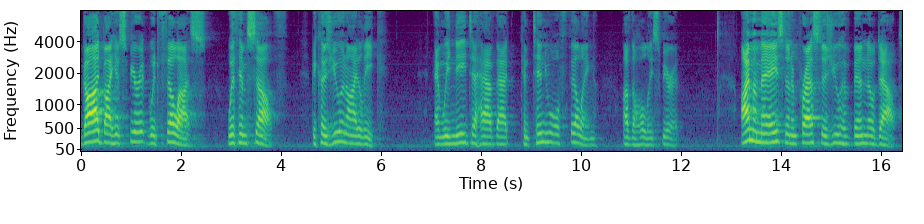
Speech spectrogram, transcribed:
God by his Spirit would fill us with himself because you and I leak and we need to have that continual filling of the Holy Spirit. I'm amazed and impressed, as you have been, no doubt,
